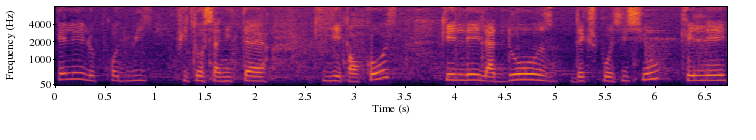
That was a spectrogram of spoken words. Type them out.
Quel est le produit phytosanitaire qui est en cause? Quelle est la dose d'exposition, quelle est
